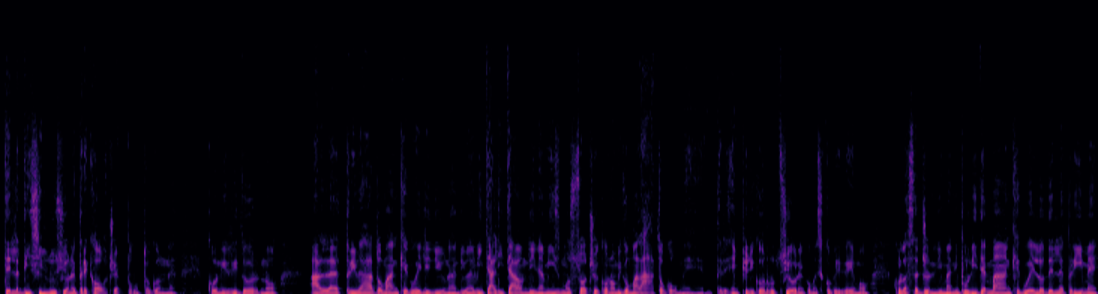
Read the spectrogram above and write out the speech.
della disillusione precoce, appunto, con, con il ritorno al privato, ma anche quelli di una, di una vitalità, un dinamismo socio-economico malato, come per esempio di corruzione, come scopriremo con la stagione di Mani Pulite, ma anche quello delle prime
